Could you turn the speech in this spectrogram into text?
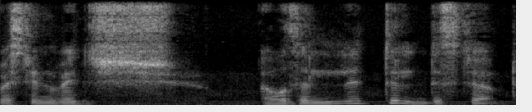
question which I was a little disturbed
